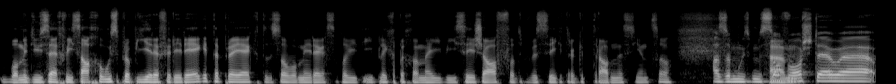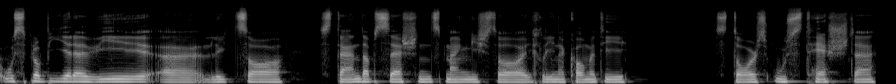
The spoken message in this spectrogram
wo mit uns irgendwie Sachen ausprobieren für ihre eigenen Projekte oder so, wo wir eigentlich so ein bisschen Einblick bekommen, wie sie arbeiten oder was sie dran sind und so. Also muss man sich so Ähm, vorstellen, ausprobieren, wie äh, Leute so Stand-up-Sessions manchmal so in kleinen Comedy-Stores austesten,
